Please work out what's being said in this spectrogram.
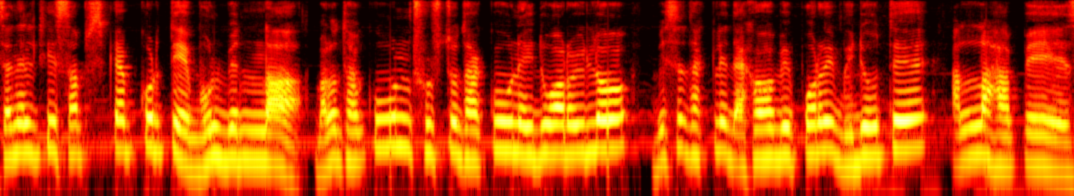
চ্যানেলটি সাবস্ক্রাইব করতে ভুলবেন না। ভালো থাকুন, সুস্থ থাকুন, এই দোয়া রইল। বেঁচে থাকলে দেখা হবে পরের ভিডিওতে আল্লাহ হাফেজ।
